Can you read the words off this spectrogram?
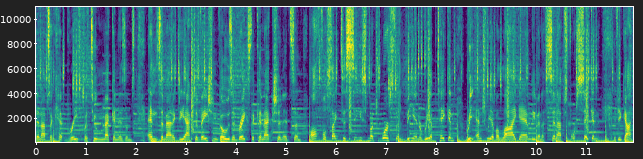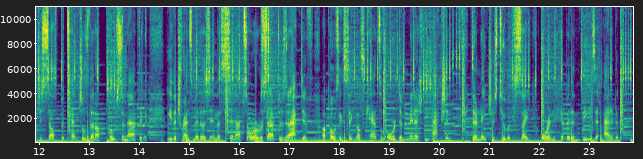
synapse are kept brief with two mechanisms. Enzymatic deactivation goes and breaks the connection. It's an awful sight to see, much worse than being reuptaken. Re entry of a ligand, leaving a synapse forsaken. If you got yourself potentials that are postsynaptic, either transmitters in the synapse or a receptor's active. Opposing signals cancel or diminish the action. Their nature's to excite or inhibit, and these are additive.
